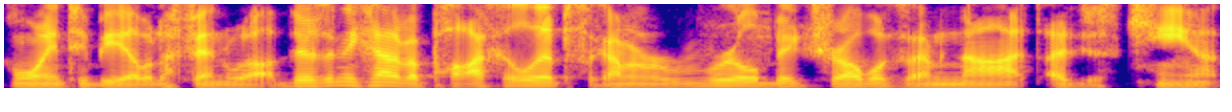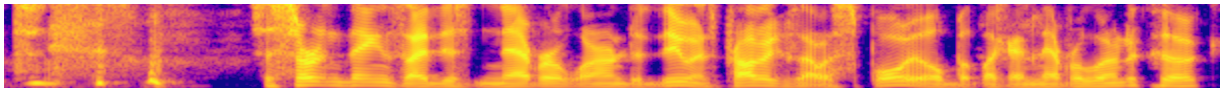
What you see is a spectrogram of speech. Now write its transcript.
going to be able to fend well. If there's any kind of apocalypse, like I'm in real big trouble because I'm not. I just can't. So certain things I just never learned to do. And it's probably because I was spoiled, but like I never learned to cook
